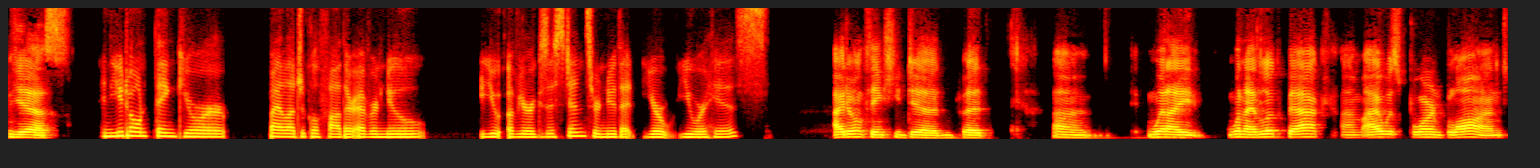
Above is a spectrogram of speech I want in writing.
Yes. And you don't think your biological father ever knew you of your existence or knew that you're you were his? I don't think he did. But uh, when I when I look back, um, I was born blonde,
